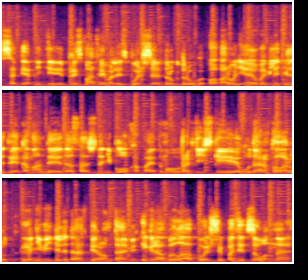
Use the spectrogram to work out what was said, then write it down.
Соперники присматривались больше друг к другу. В обороне выглядели две команды достаточно неплохо, поэтому практически ударом поворот мы не видели, да, в первом тайме. Игра была больше позиционная.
